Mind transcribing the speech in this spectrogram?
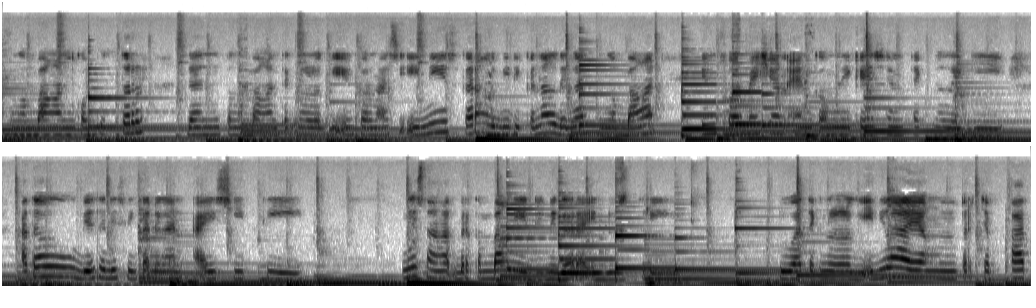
pengembangan komputer dan pengembangan teknologi informasi ini sekarang lebih dikenal dengan pengembangan Information and Communication Technology atau biasa disingkat dengan ICT. Ini sangat berkembang nih di negara industri. Dua teknologi inilah yang mempercepat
